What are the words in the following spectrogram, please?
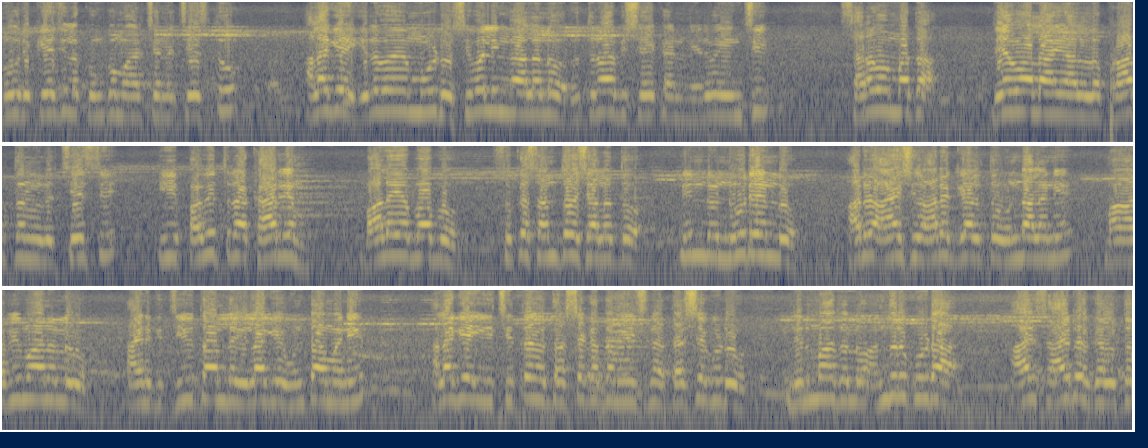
నూరు కేజీల కుంకుమార్చన చేస్తూ అలాగే ఇరవై మూడు శివలింగాలలో రుద్రాభిషేకాన్ని నిర్వహించి సర్వమత దేవాలయాలలో ప్రార్థనలు చేసి ఈ పవిత్ర కార్యం బాలయ్యబాబు సుఖ సంతోషాలతో నిండు నూరేళ్ళు అరు ఆయుష్ ఆరోగ్యాలతో ఉండాలని మా అభిమానులు ఆయనకి జీవితాంతం ఇలాగే ఉంటామని అలాగే ఈ చిత్రం దర్శకత్వం వేసిన దర్శకుడు నిర్మాతలు అందరూ కూడా ఆయన ఆరోగ్యాలతో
